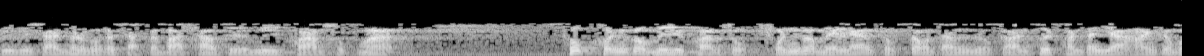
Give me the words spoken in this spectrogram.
พิมพิสารบรมกษัตริย์พระบาทเท่าเธอมีความสุขมาก ทุกคนก็มีความสุข ฝนก็ไม่แรงตกต้องตามฤดูกาลพืชพันธุ์ธัญญาหารก็บ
